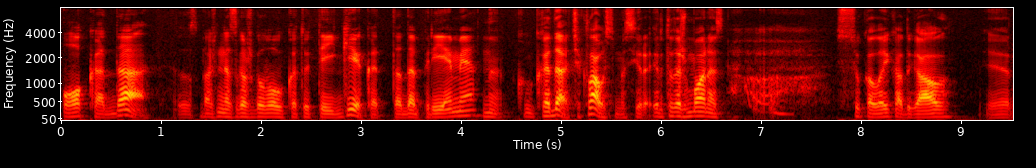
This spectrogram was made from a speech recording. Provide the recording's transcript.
o kada? Aš nes aš galvau, kad tu teigi, kad tada priėmė. Na, kada? Čia klausimas yra. Ir tada žmonės suka laiką atgal ir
